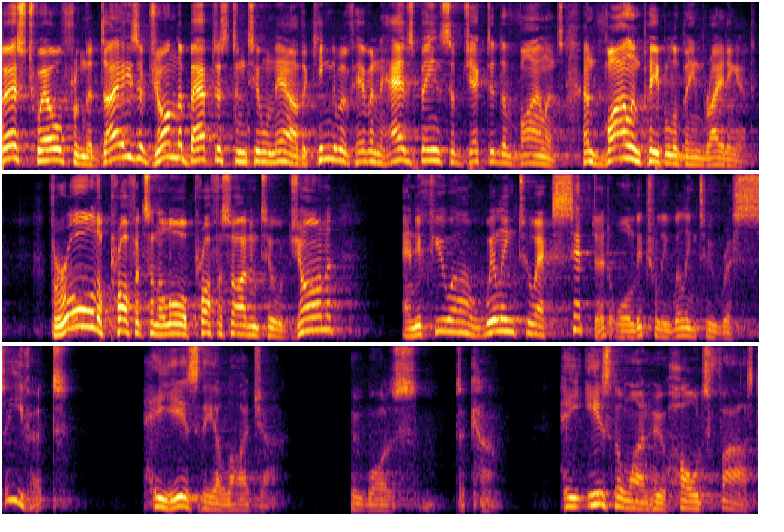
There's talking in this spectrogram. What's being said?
Verse 12 From the days of John the Baptist until now, the kingdom of heaven has been subjected to violence, and violent people have been raiding it. For all the prophets and the law prophesied until John, and if you are willing to accept it, or literally willing to receive it, he is the Elijah who was to come. He is the one who holds fast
